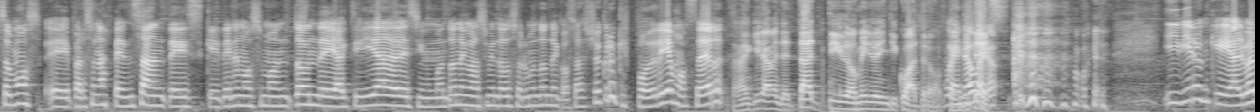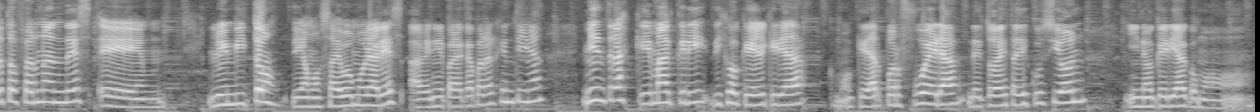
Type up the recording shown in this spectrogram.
Somos eh, personas pensantes que tenemos un montón de actividades y un montón de conocimientos sobre un montón de cosas. Yo creo que podríamos ser Tranquilamente, Tati 2024. Bueno, 23. Bueno. Y vieron que Alberto Fernández eh, lo invitó, digamos, a Evo Morales a venir para acá, para Argentina, mientras que Macri dijo que él quería como quedar por fuera de toda esta discusión y no quería como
